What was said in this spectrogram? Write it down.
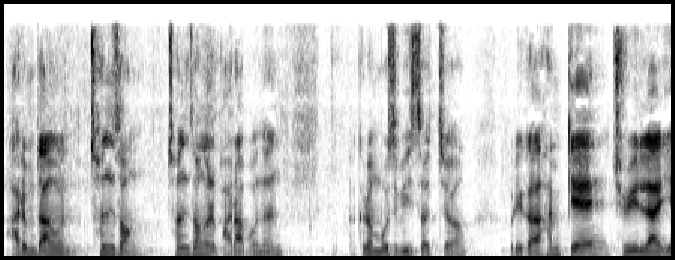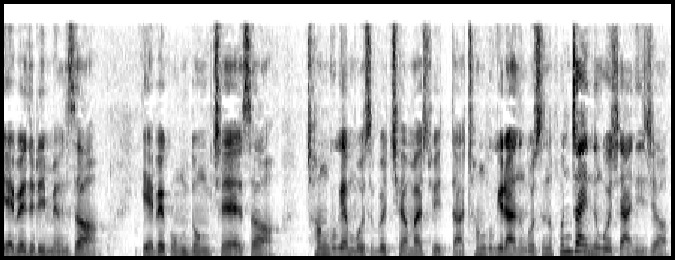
아름다운 천성, 천성을 바라보는 그런 모습이 있었죠. 우리가 함께 주일날 예배 드리면서 예배 공동체에서 천국의 모습을 체험할 수 있다. 천국이라는 곳은 혼자 있는 곳이 아니죠.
